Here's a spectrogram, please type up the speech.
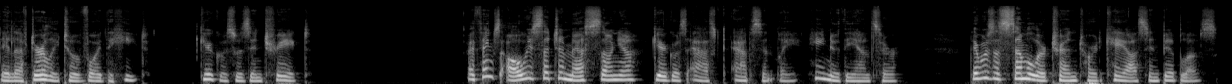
They left early to avoid the heat. Girgous was intrigued. Are things always such a mess, Sonia? Girgous asked absently. He knew the answer. There was a similar trend toward chaos in Byblos.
